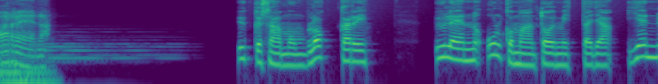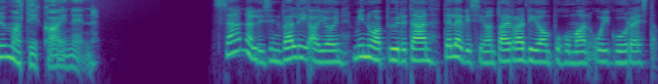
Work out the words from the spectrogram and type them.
Areena. Ykkösaamun blokkari, Ylen ulkomaan toimittaja Jenny Matikainen. Säännöllisin väliajoin minua pyydetään televisioon tai radioon puhumaan uiguureista.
